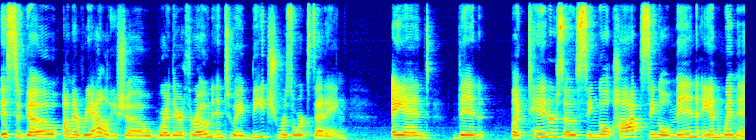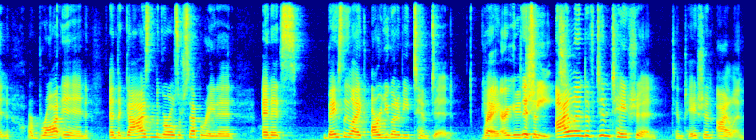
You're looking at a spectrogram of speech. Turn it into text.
is to go on a reality show where they're thrown into a beach resort setting and then like 10 or so single hot single men and women are brought in and the guys and the girls are separated and it's basically like are you going to be tempted Right, are you it's an cheat? island of temptation temptation island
